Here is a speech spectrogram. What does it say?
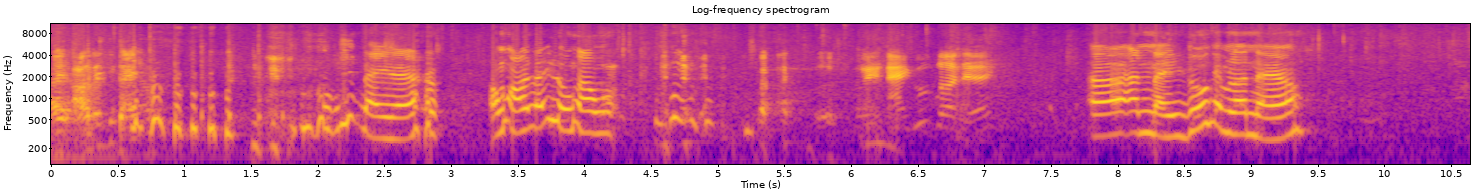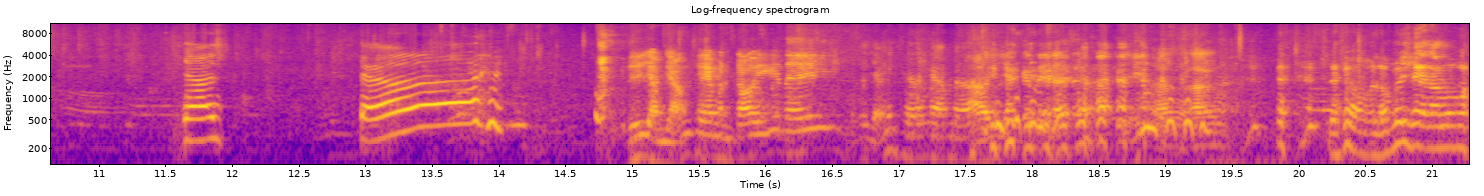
Ê, ở đây chứ đây chiếc này nè. Ông hỏi lấy luôn không ai rước lên vậy? À, anh này rước em lên nè. Trời trời ơi. Đi vòng vòng xe mình coi cái đi. Dẫn xe ra nữa. Ờ dẫn cái đi ờ ờ để mà mình lụm cái xe tao luôn.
